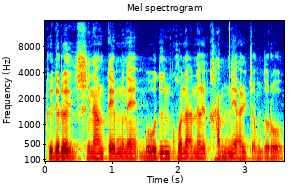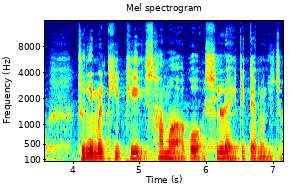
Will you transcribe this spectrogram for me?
그들은 신앙 때문에 모든 고난을 감내할 정도로 주님을 깊이 사모하고 신뢰했기 때문이죠.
